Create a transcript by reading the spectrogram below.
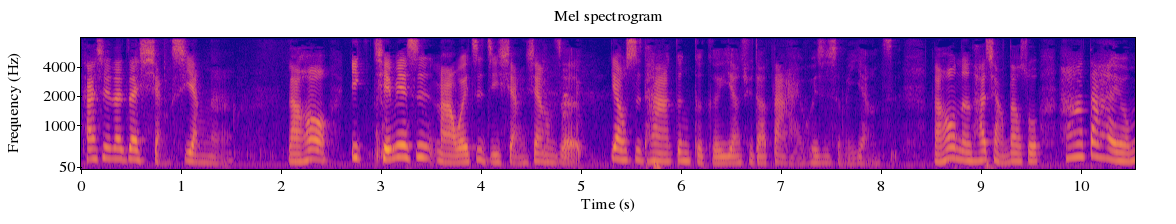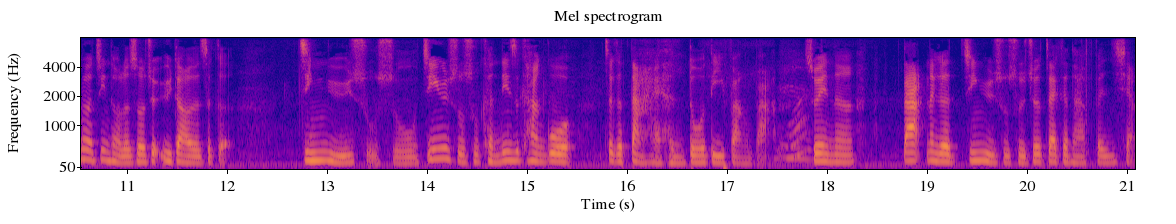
他现在在想象啊，然后一前面是马维自己想象着，要是他跟哥哥一样去到大海会是什么样子。然后呢，他想到说，哈，大海有没有尽头的时候，就遇到了这个金鱼叔叔。金鱼叔叔肯定是看过这个大海很多地方吧，所以呢，大那个金鱼叔叔就在跟他分享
